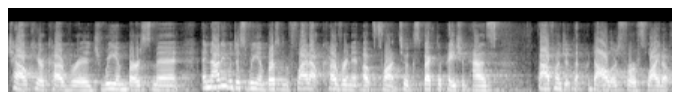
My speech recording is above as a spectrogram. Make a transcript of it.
child care coverage, reimbursement, and not even just reimbursement, but flat out covering it up front to expect a patient has $500 for a flight up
